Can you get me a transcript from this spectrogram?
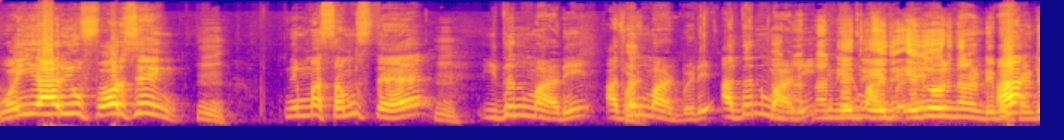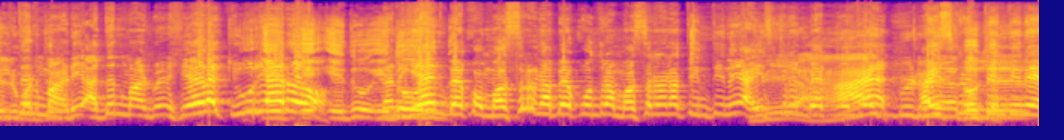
ವೈ ಆರ್ ಯು ಫೋರ್ಸಿಂಗ್ ನಿಮ್ಮ ಸಂಸ್ಥೆ ಇದನ್ ಮಾಡಿ ಅದನ್ ಮಾಡ್ಬೇಡಿ ಅದನ್ ಮಾಡಿ. ನಾನು ಇದನ್. ಮಾಡಿ ಅದನ್ ಮಾಡ್ಬೇಡಿ. ಹೇಳಕ್ ಇವ್ರು ಯಾರು? ಏನ್ ಬೇಕು ಮೊಸರನ್ನ ಬೇಕು ಅಂದ್ರೆ ಮೊಸರನ್ನ ತಿಂತೀನಿ ಐಸ್ ಕ್ರೀಮ್ ಬೇಕು ಅಂದ್ರೆ ಐಸ್ ಕ್ರೀಮ್ ತಿಂತೀನಿ.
